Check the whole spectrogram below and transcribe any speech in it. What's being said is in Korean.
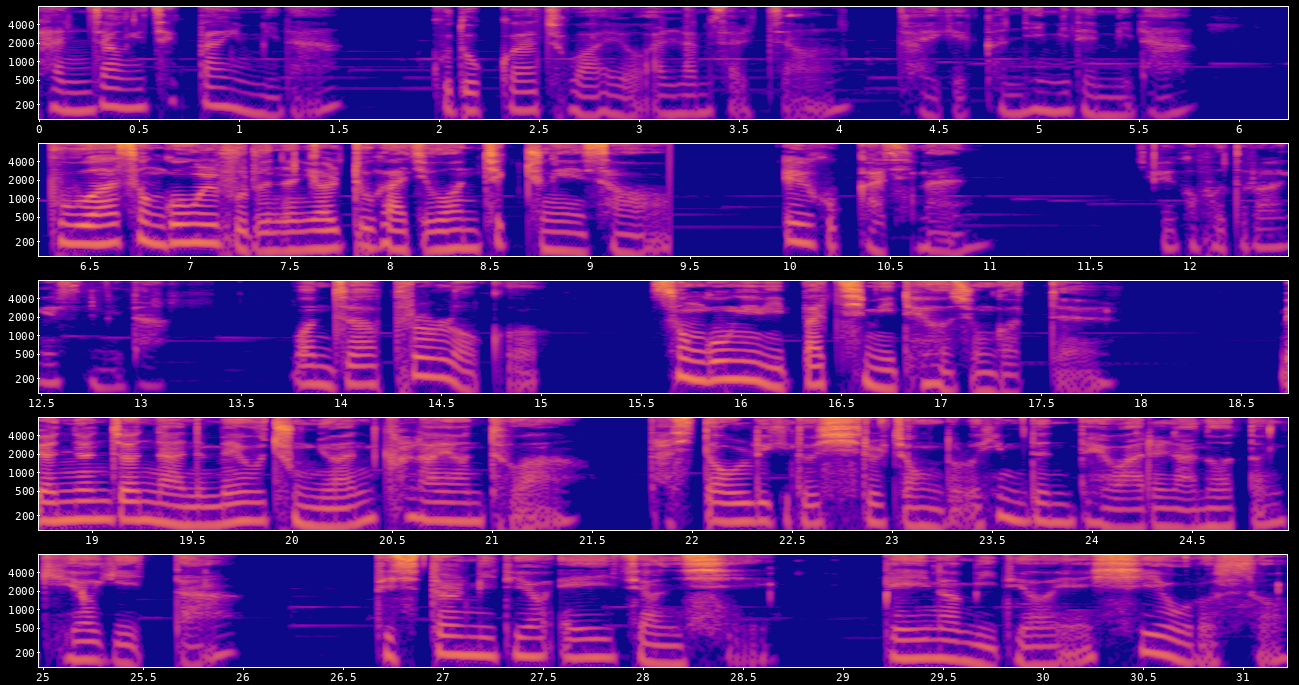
단정히 책방입니다. 구독과 좋아요, 알람 설정 저에게 큰 힘이 됩니다. 부와 성공을 부르는 12가지 원칙 중에서 7가지만 읽어보도록 하겠습니다. 먼저 프롤로그 성공의 밑받침이 되어준 것들 몇 년 전 나는 매우 중요한 클라이언트와 다시 떠올리기도 싫을 정도로 힘든 대화를 나누었던 기억이 있다. 디지털 미디어 에이전시 베이너 미디어의 CEO로서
